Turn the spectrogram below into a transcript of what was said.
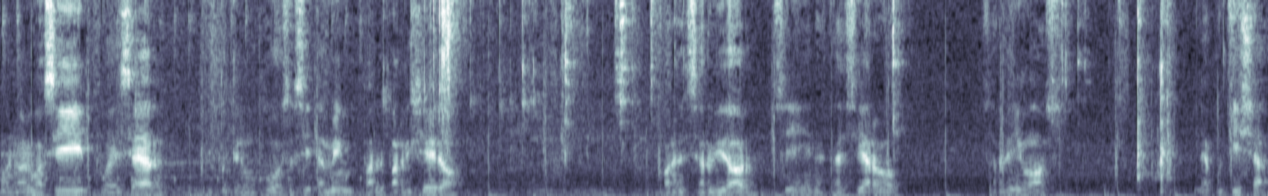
bueno algo así puede ser. Después tenemos juegos así también para el parrillero con el servidor, ¿sí? en esta de ciervo, servimos. La cuchilla.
